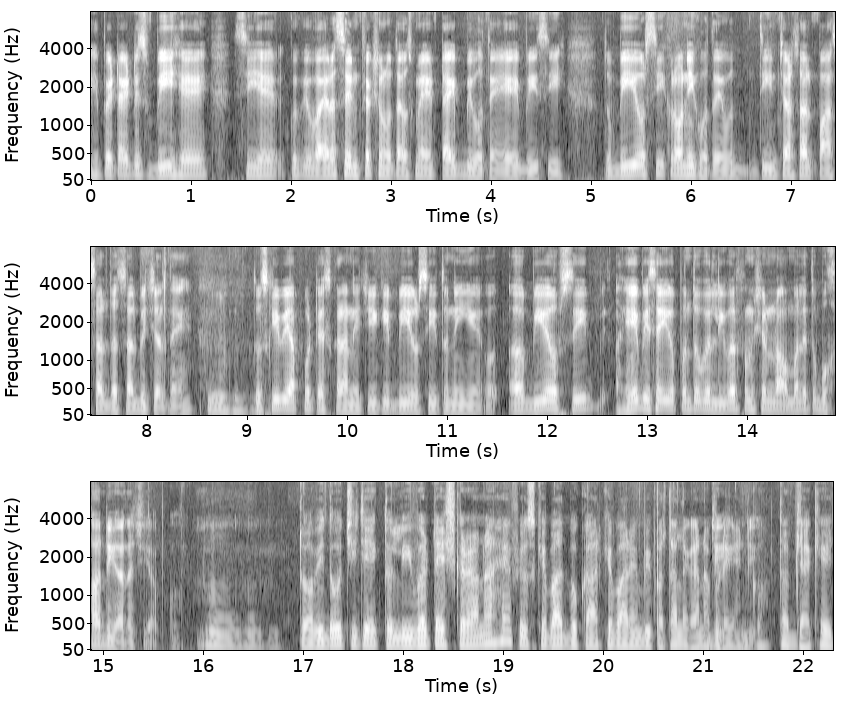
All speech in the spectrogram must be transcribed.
हेपेटाइटिस बी है सी है क्योंकि वायरस से इन्फेक्शन होता है उसमें टाइप भी होते हैं ए बी सी तो बी और सी क्रॉनिक होते हैं वो तीन चार साल पाँच साल दस साल भी चलते हैं। हम्म, हम्म, तो उसकी भी आपको टेस्ट करानी चाहिए कि बी और सी तो नहीं है। और बी और सी है भी सही अपन तो अगर लीवर फ़ंक्शन नॉर्मल है तो बुखार नहीं आना चाहिए आपको। हम्म, हम्म, हम्म। तो अभी दो चीज़ें एक तो लीवर टेस्ट कराना है फिर उसके बाद बुखार के बारे में भी पता लगाना पड़ेगा इनको तब जाके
